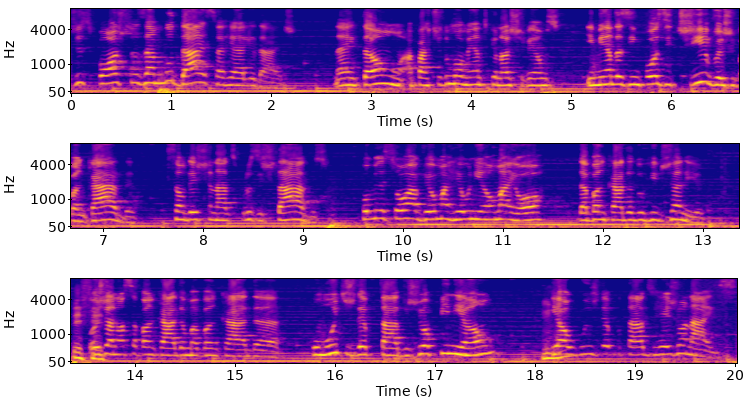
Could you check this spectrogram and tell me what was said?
dispostos a mudar essa realidade. Né? Então, a partir do momento que nós tivemos emendas impositivas de bancada, que são destinadas para os estados, começou a haver uma reunião maior da bancada do Rio de Janeiro. Perfeito. Hoje a nossa bancada é uma bancada com muitos deputados de opinião uhum. e alguns deputados regionais.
